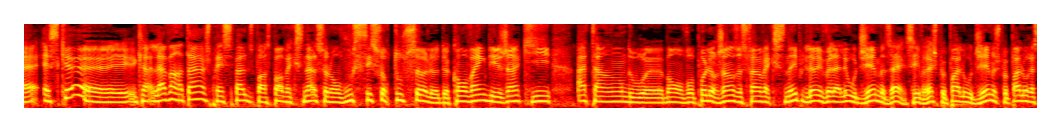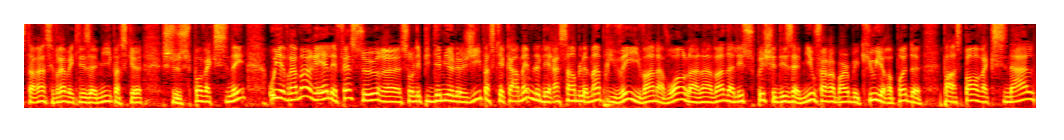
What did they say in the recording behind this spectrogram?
Euh, est-ce que euh, l'avantage principal du passeport vaccinal, selon vous, c'est surtout ça, là, de convaincre des gens qui attendent ou euh, bon, on voit pas l'urgence de se faire vacciner, puis là ils veulent aller au gym, c'est vrai, je peux pas aller au gym, je peux pas aller au restaurant, c'est vrai avec les amis parce que je, suis pas vacciné. Ou il y a vraiment un réel effet sur sur l'épidémiologie parce qu'il y a quand même des rassemblements privés, il va en avoir là, avant d'aller souper chez des amis ou faire un barbecue, il y aura pas de passeport vaccinal.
